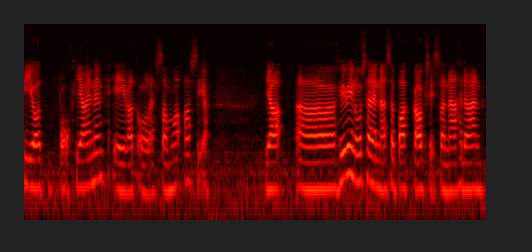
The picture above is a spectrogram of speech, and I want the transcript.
biopohjainen eivät ole sama asia. Ja äh, hyvin usein näissä pakkauksissa nähdään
